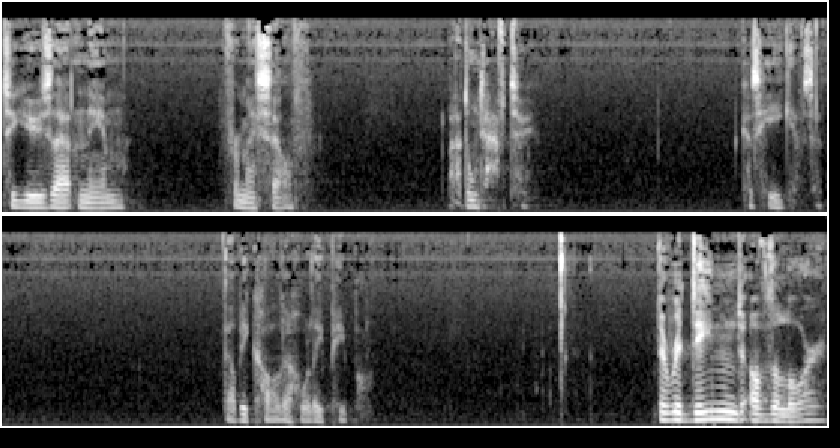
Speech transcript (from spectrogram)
to use that name for myself. But I don't have to. Because He gives it. They'll be called a holy people. The redeemed of the Lord.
